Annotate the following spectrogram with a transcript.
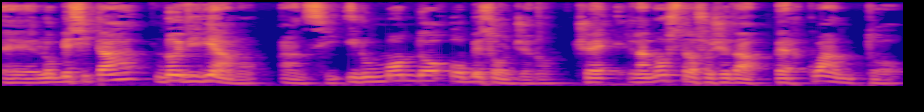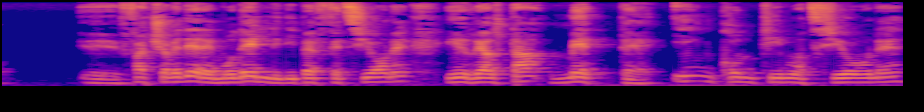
Eh, l'obesità, noi viviamo anzi in un mondo obesogeno, cioè la nostra società per quanto eh, faccia vedere modelli di perfezione, in realtà mette in continuazione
